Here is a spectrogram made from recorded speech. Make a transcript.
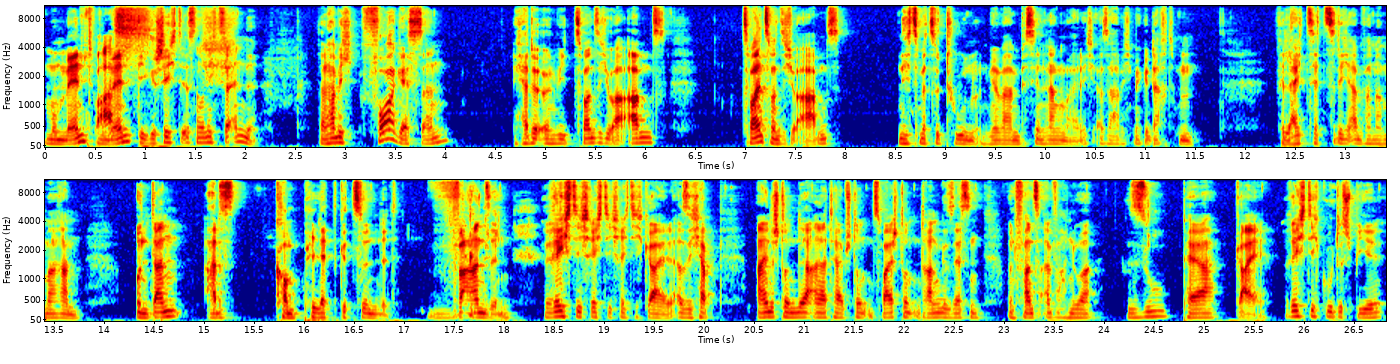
Moment, Was? Moment, die Geschichte ist noch nicht zu Ende. Dann habe ich vorgestern, ich hatte irgendwie 20 Uhr abends, 22 Uhr abends, nichts mehr zu tun und mir war ein bisschen langweilig. Also habe ich mir gedacht, hm, vielleicht setzt du dich einfach nochmal ran. Und dann hat es komplett gezündet. Wahnsinn. richtig, richtig, richtig geil. Also ich habe eine Stunde, anderthalb Stunden, zwei Stunden dran gesessen und fand es einfach nur super geil. Richtig gutes Spiel.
